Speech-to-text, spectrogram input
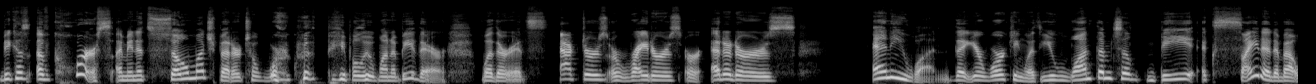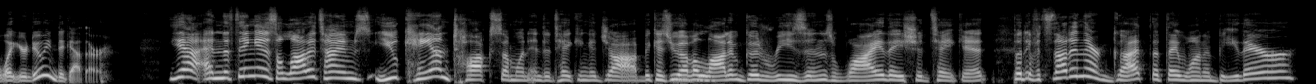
Because of course, I mean it's so much better to work with people who want to be there, whether it's actors or writers or editors, anyone that you're working with. You want them to be excited about what you're doing together. Yeah. And the thing is, a lot of times you can talk someone into taking a job because you have a mm-hmm. lot of good reasons why they should take it. But if it's not in their gut that they want to be there,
